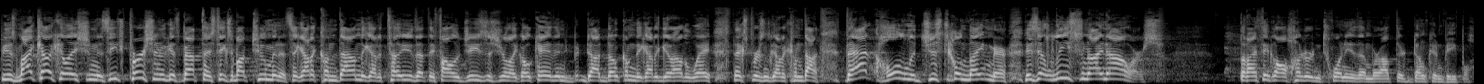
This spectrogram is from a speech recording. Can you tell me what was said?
Because my calculation is each person who gets baptized takes about two minutes. They got to come down. They got to tell you that they follow Jesus. You're like, okay, then don't come. They got to get out of the way. Next person's got to come down. That whole logistical nightmare is at least nine hours. But I think all 120 of them are out there dunking people.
